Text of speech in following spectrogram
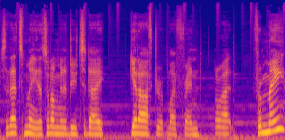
So that's me. That's what I'm going to do today. Get after it, my friend. All right. From me,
